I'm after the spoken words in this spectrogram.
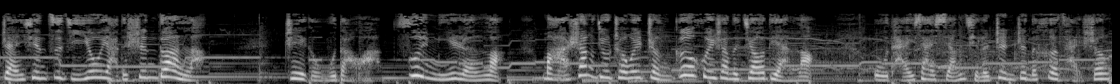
展现自己优雅的身段了。这个舞蹈啊，最迷人了，马上就成为整个会上的焦点了。舞台下响起了阵阵的喝彩声。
